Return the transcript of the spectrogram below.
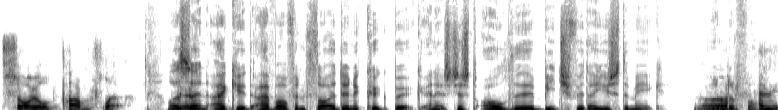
soiled pamphlet. Listen, I could. I've often thought of doing a cookbook, and it's just all the beach food I used to make. Wonderful. How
